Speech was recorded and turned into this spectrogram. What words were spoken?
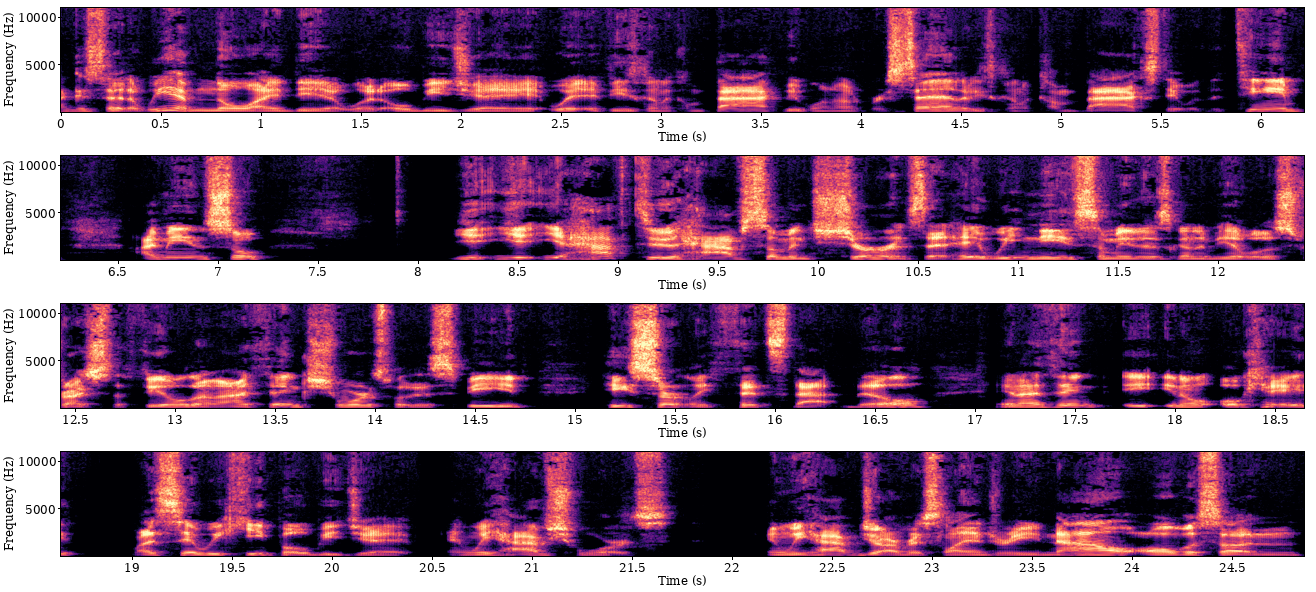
like I said, we have no idea what OBJ if he's going to come back, be one hundred percent, if he's going to come back, stay with the team. I mean, so you, you, you have to have some insurance that hey, we need somebody that's going to be able to stretch the field, and I think Schwartz with his speed, he certainly fits that bill. And I think you know, okay, let's say we keep OBJ and we have Schwartz and we have Jarvis Landry. Now all of a sudden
